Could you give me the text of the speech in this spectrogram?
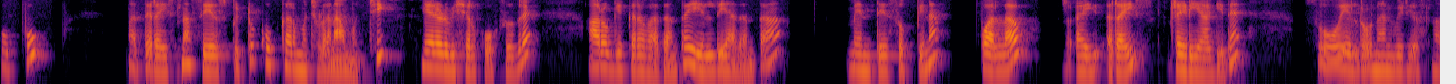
ಉಪ್ಪು ಮತ್ತು ರೈಸ್ನ ಸೇರಿಸ್ಬಿಟ್ಟು ಕುಕ್ಕರ್ ಮುಚ್ಚಳನ ಮುಚ್ಚಿ ಎರಡು ವಿಷಲ್ ಕೂಗಿಸಿದ್ರೆ ಆರೋಗ್ಯಕರವಾದಂಥ ಹೆಲ್ದಿಯಾದಂಥ ಮೆಂತ್ಯ ಸೊಪ್ಪಿನ ಪಲಾವ್, ರೈ ರೈಸ್ ರೆಡಿಯಾಗಿದೆ ಸೊ ಎಲ್ಲರೂ ನನ್ನ ವೀಡಿಯೋಸ್ನ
